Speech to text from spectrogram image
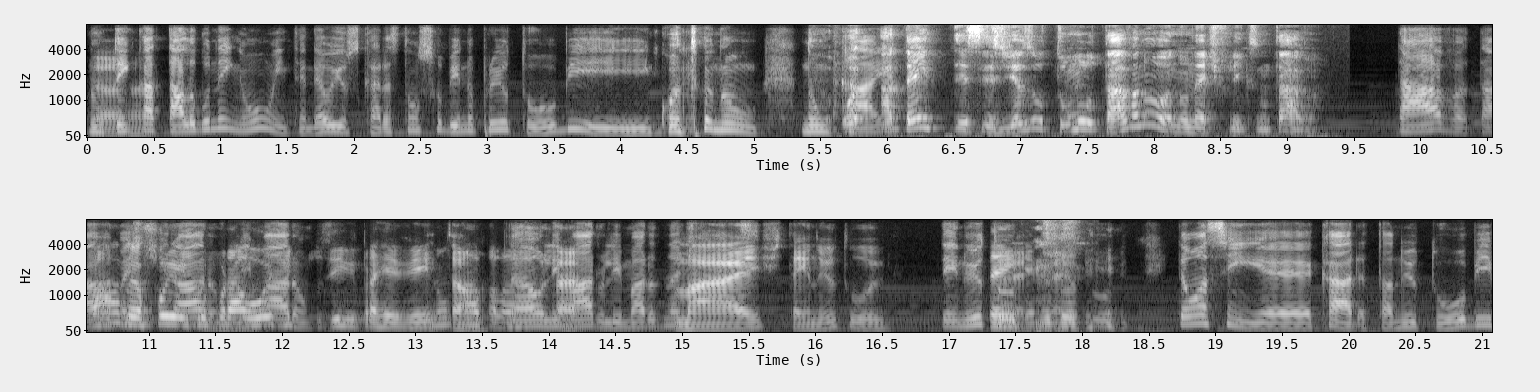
Não tem Aham. catálogo nenhum, entendeu? E os caras estão subindo pro YouTube e enquanto não, não cai, até esses dias o túmulo tava no, no Netflix, não tava? Tava, tava, mas eu fui tiraram, procurar hoje, limaram. inclusive, pra rever e não Então. tava lá. Não, limaram, limaram do Netflix. Mas tem no YouTube. Tem no YouTube. Tem, tem no no YouTube. Então, assim, é, cara, tá no YouTube,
